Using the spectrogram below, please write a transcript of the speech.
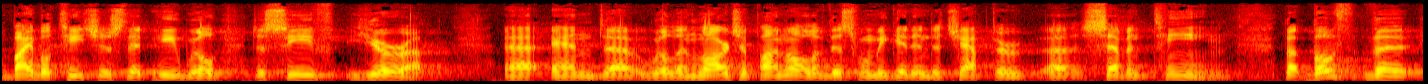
the Bible teaches that he will deceive Europe. Uh, and uh, we'll enlarge upon all of this when we get into chapter uh, 17. But both the,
